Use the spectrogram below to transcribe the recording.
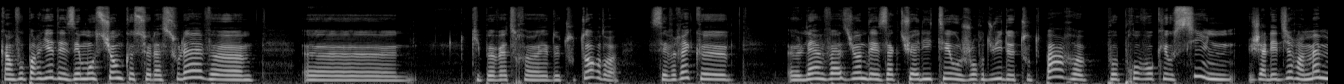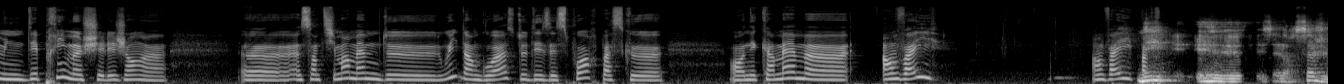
Quand vous parliez des émotions que cela soulève, euh, euh, qui peuvent être euh, de tout ordre, c'est vrai que l'invasion des actualités aujourd'hui de toutes parts peut provoquer aussi, une, j'allais dire même une déprime chez les gens, euh, un sentiment même de, oui, d'angoisse, de désespoir, parce que on est quand même envahi envahi par... Mais, euh, alors ça, je,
